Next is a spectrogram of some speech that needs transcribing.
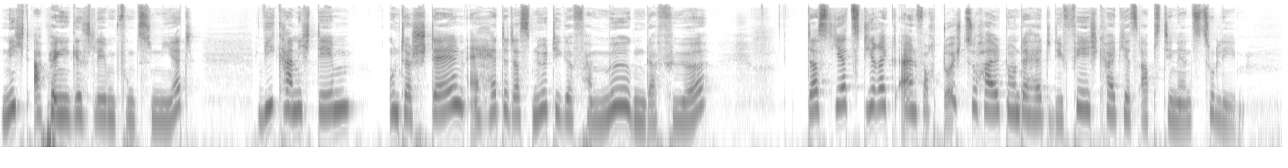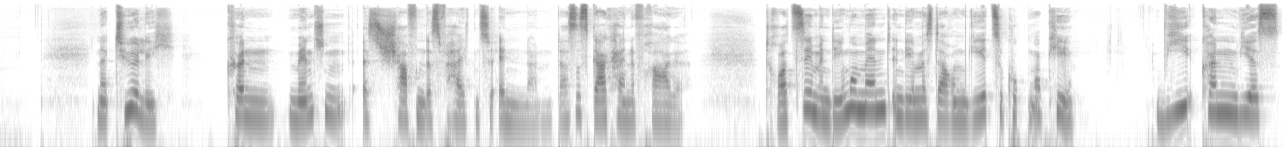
nicht abhängiges Leben funktioniert, wie kann ich dem unterstellen, er hätte das nötige Vermögen dafür, das jetzt direkt einfach durchzuhalten und er hätte die Fähigkeit, jetzt Abstinenz zu leben. Natürlich können Menschen es schaffen, das Verhalten zu ändern. Das ist gar keine Frage. Trotzdem, in dem Moment, in dem es darum geht, zu gucken, okay, wie können wir es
